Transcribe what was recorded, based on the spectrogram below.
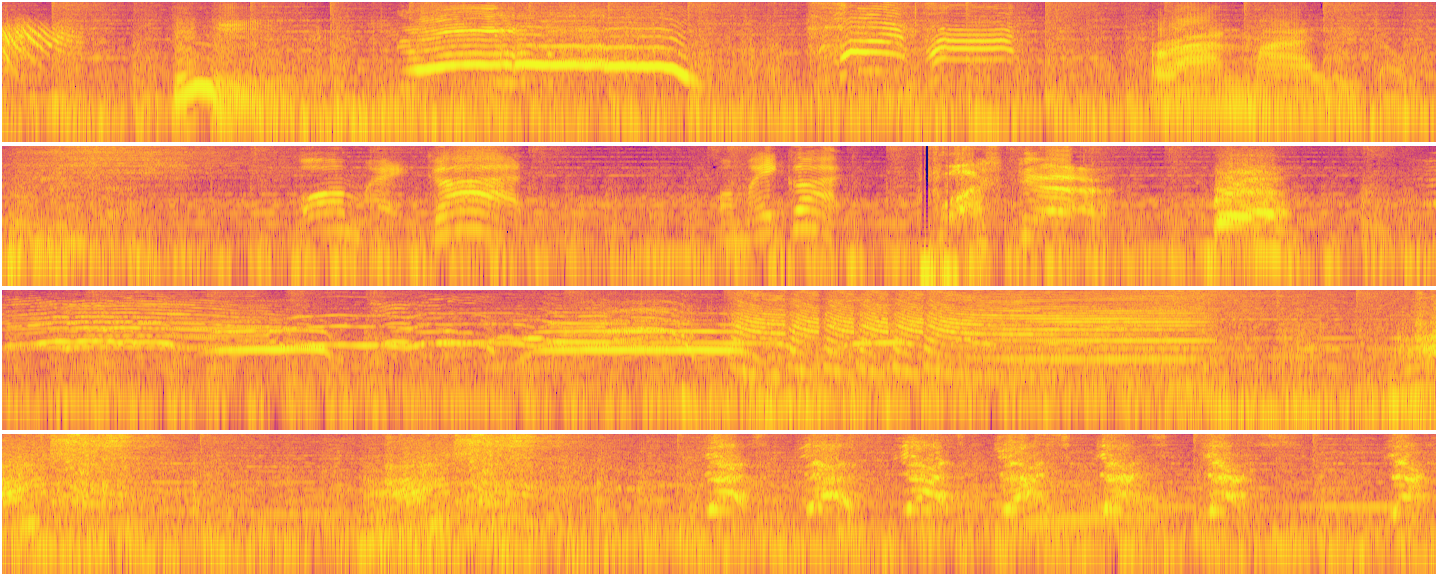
Hmm. No! Run, my little princess. Oh my god! Oh my god! Faster! Bruh. Yes! Yes! Yes! Yes! Yes! Yes!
